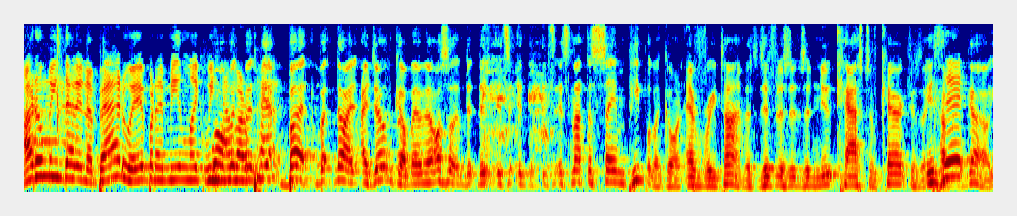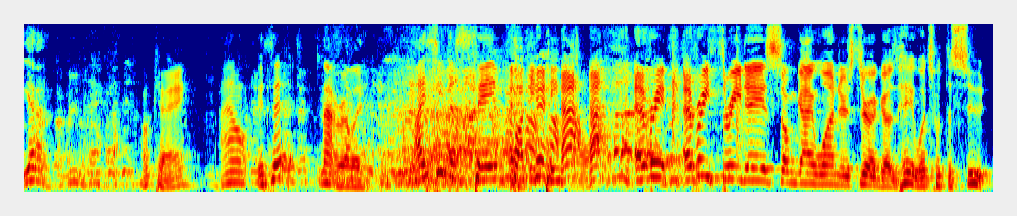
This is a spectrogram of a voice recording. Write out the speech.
I don't mean that in a bad way, but I mean like we Well, have but, our but, pat- yeah, but but no, I, I don't go. But also, th- th- it's, it's it's not the same people that go in every time. It's different. It's a new cast of characters that Is come it? and go. Yeah, Okay. I don't. Is it? not really. I see the same fucking people. every every three days, some guy wanders through and goes, "Hey, what's with the suit?"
